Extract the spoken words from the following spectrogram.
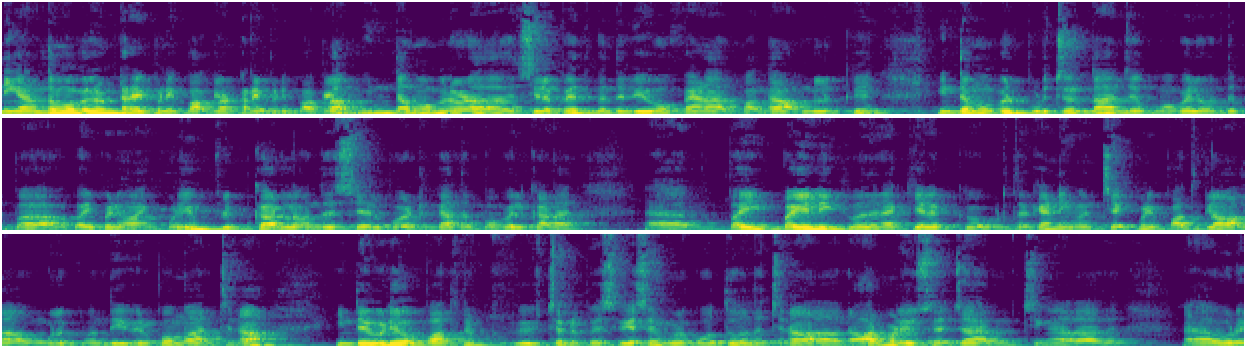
நீங்கள் அந்த மொபைலும் ட்ரை பண்ணி பார்க்கலாம் ட்ரை பண்ணி பார்க்கலாம். இந்த மொபைலோட அதாவது சில பேருக்கு வந்து விவோ ஃபேனாக இருப்பாங்க. அவங்களுக்கு இந்த மொபைல் பிடிச்சிருந்தா இந்த மொபைல் வந்து பை பண்ணி வாங்க முடியும். ஃப்ளிப்கார்ட்டில் வந்து சேல் போயிட்டுருக்கு அந்த மொபைலுக்கான பை பை லிங்க் வந்து நான் கீழே கொடுத்துருக்கேன். நீங்கள் வந்து செக் பண்ணி பார்த்துக்கலாம். அதாவது உங்களுக்கு வந்து விருப்பமாக இருந்துச்சுன்னா இந்த வீடியோ பார்த்துட்டு ஃபியூச்சர் ஸ்பெசிஃபிகேஷன் உங்களுக்கு ஒத்து வந்துச்சுன்னா அதாவது நார்மல் யூசேஜாக இருந்துச்சுங்க. அதாவது ஒரு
